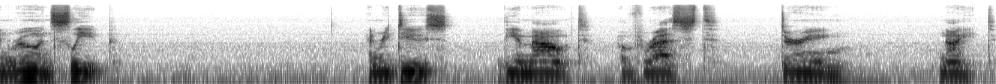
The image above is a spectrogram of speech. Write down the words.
And ruin sleep and reduce the amount of rest during night.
